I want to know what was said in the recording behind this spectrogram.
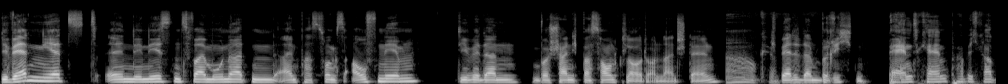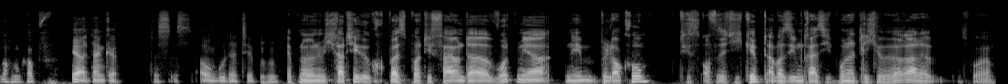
wir werden jetzt in den nächsten zwei Monaten ein paar Songs aufnehmen, die wir dann wahrscheinlich bei Soundcloud online stellen. Ah, okay. Ich werde dann berichten. Bandcamp habe ich gerade noch im Kopf. Ja, danke. Das ist auch ein guter Tipp. Ich habe nämlich gerade hier geguckt bei Spotify und da wurde mir neben Blocko, die es offensichtlich gibt, aber 37 monatliche Hörer, da ist wohl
